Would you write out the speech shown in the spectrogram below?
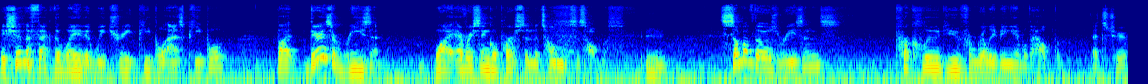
it shouldn't affect the way that we treat people as people, but there is a reason why every single person that's homeless is homeless. Some of those reasons preclude you from really being able to help them. that's true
